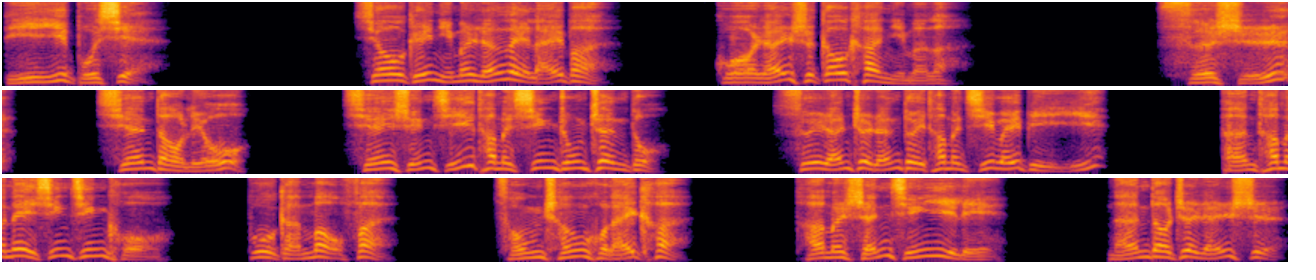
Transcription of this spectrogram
鄙夷不屑：“交给你们人类来办，果然是高看你们了。”此时，千道流、千寻疾他们心中震动。虽然这人对他们极为鄙夷，但他们内心惊恐，不敢冒犯。从称呼来看，他们神情一凛。难道这人是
